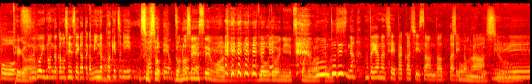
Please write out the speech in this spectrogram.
こうすごい漫画家の先生方がみんなバケツにそうそう。どの先生もあの平等に突っ込んでもらってます。本当ですね。あ本当柳瀬隆さんだったりとか。そうなんですよ。へ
